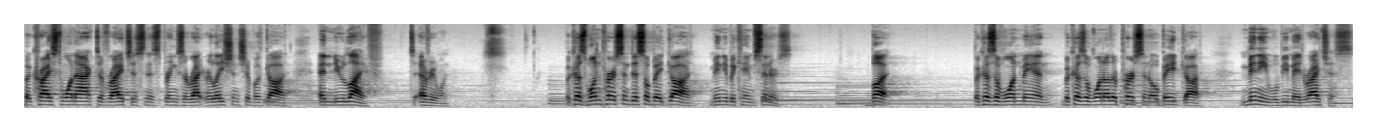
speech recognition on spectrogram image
But Christ's one act of righteousness brings a right relationship with God and new life to everyone. Because one person disobeyed God, many became sinners. But because of one man, because of one other person obeyed God, many will be made righteous.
